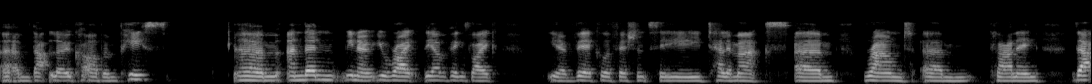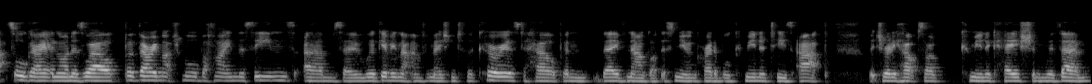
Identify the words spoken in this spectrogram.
um, that low carbon piece. Um, and then, you know, you're right, the other things like you know vehicle efficiency telematics um, round um, planning that's all going on as well but very much more behind the scenes. Um, so we're giving that information to the couriers to help and they've now got this new incredible communities app which really helps our communication with them.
